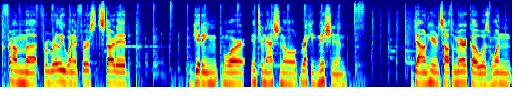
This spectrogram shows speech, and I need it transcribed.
from uh, from really when I first started getting more international recognition down here in South America was one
